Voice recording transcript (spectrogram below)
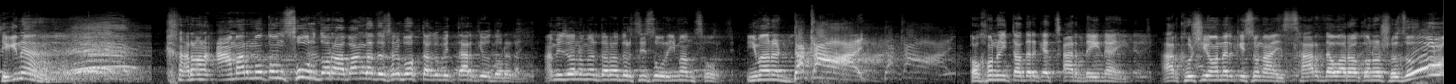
ঠিক না? কারণ আমার মতন সুর ধরা বাংলাদেশের বক্তা কবি তার কেউ ধরে নাই। আমি জন্মের ধরা ধরছি সুর ইমান সুর ইমানের ডাকাই কখনোই তাদেরকে ছাড় দেই নাই। আর খুশি অনের কিছু নাই, ছাড় দেওয়ারও কোনো সুযোগ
